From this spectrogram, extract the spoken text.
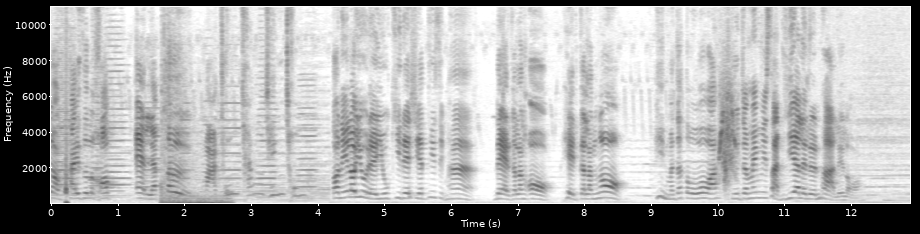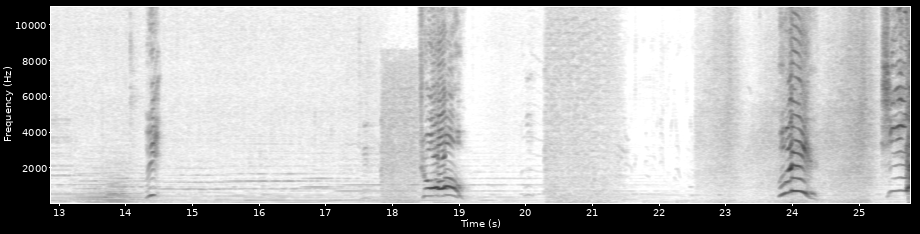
กับไทเซอร์คอปแอนแรปเตอร์ มาชงชังชิงชง ตอนนี้เราอยู่ในยุคคีเดเชียสที่ 15 แดดกำลังออก เห็ดกำลังงอก หินมันจะโตปะวะคือจะไม่มีสัตว์เฮียอะไรเดินผ่านเลยเหรอเฮ้ยโทรเฮ้ย เชี่ย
